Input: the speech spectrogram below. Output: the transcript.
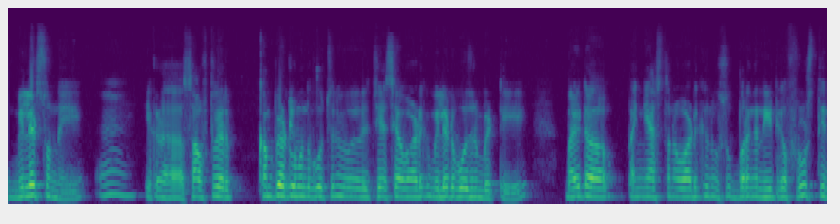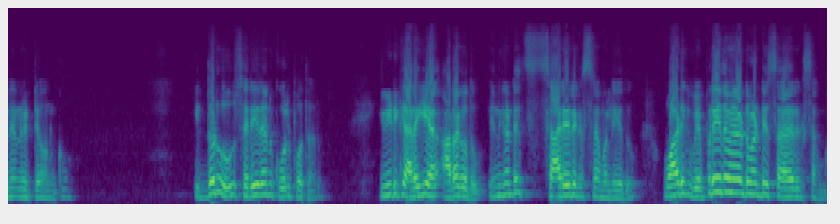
మిల్లెట్స్ ఉన్నాయి. ఇక్కడ సాఫ్ట్వేర్ కంప్యూటర్ ముందు కూర్చుని చేసేవాడికి మిల్లెట్ భోజనం పెట్టి బయట పని చేస్తున్న వాడికి నువ్వు శుభ్రంగా నీట్గా ఫ్రూట్స్ తినని పెట్టావు అనుకో ఇద్దరు శరీరాన్ని కోల్పోతారు. వీడికి అరగే అరగదు. ఎందుకంటే శారీరక శ్రమ లేదు. వాడికి విపరీతమైనటువంటి శారీరక శ్రమ.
